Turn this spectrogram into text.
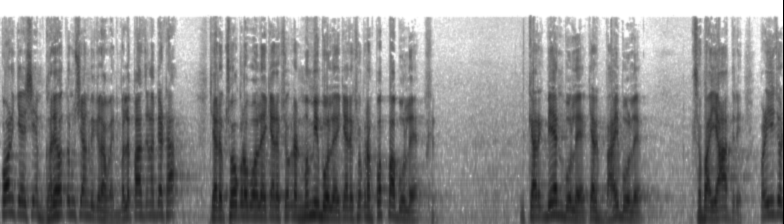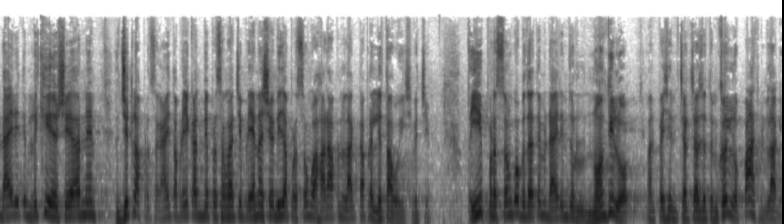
કોણ કહે છે? એમ ઘરે હતો હું આંગળી કરાવવાની ભલે પાંચ જણા બેઠા. ક્યારેક છોકરો બોલે, ક્યારેક છોકરાને મમ્મી બોલે, ક્યારેક છોકરાને પપ્પા બોલે. ક્યારેક બેન બોલે, ક્યારેક ભાઈ બોલે. સભા યાદ રહે. પણ એ જો ડાયરી તેમ લખી હશે અને જેટલા પ્રસંગ, અહીં તો આપણે એકાદ બે પ્રસંગ વાંચીએ, પણ એના સિવાય બીજા પ્રસંગો હારા આપણને લાગતા આપણે લેતા હોઈએ છીએ વચ્ચે. તો એ પ્રસંગો બધા તમે ડાયરીમાં જો નોંધી લો અને પછી ચર્ચા જો તમે કરી લો, પાંચ મિનિટ લાગે.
